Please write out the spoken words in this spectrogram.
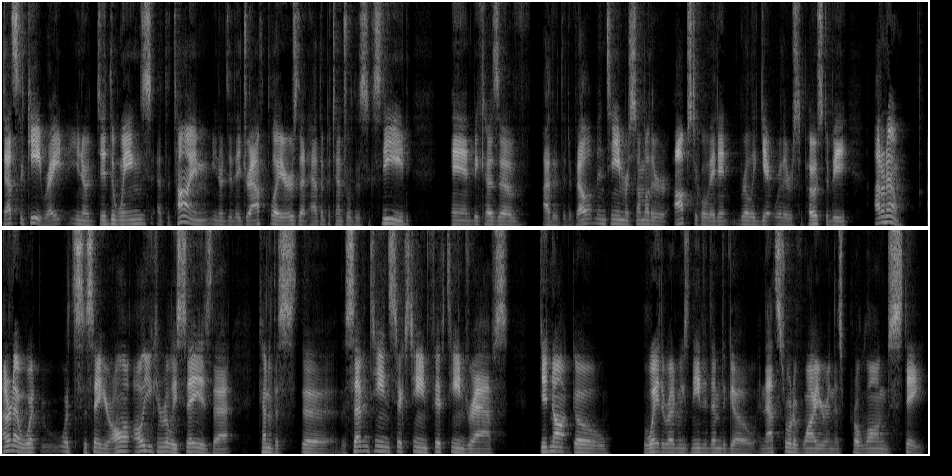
that's the key, right? You know, did the Wings at the time, you know, did they draft players that had the potential to succeed? And because of either the development team or some other obstacle, they didn't really get where they were supposed to be. I don't know. I don't know what what's to say here. All all you can really say is that kind of the the the 17, 16, 15 drafts did not go the way the Red Wings needed them to go, and that's sort of why you're in this prolonged state.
